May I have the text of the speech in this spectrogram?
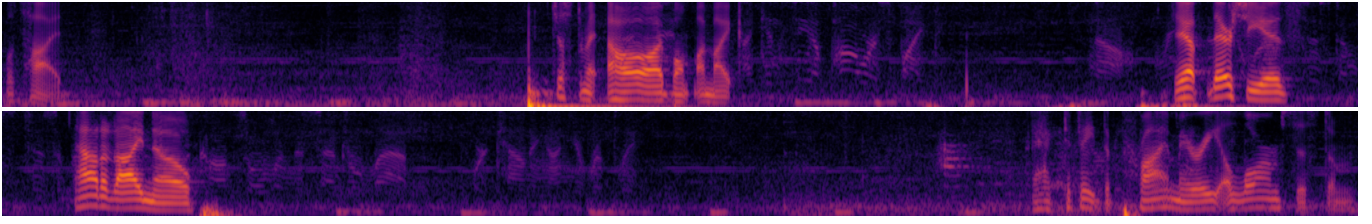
Let's hide. Just a minute. Oh, I bumped my mic. I can see a power spike. Now, Yep, there she is. systems to support How did I know? Activate the primary alarm system.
